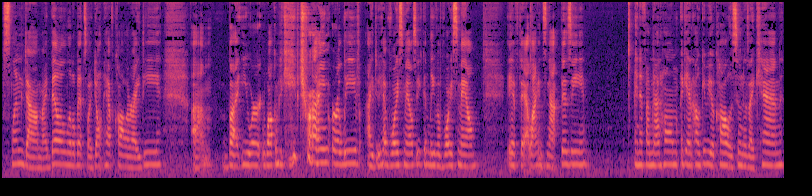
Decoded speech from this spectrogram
slim down my bill a little bit so I don't have caller ID. Um, but you are welcome to keep trying or leave. I do have voicemail, so you can leave a voicemail if that line's not busy. And if I'm not home, again, I'll give you a call as soon as I can.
